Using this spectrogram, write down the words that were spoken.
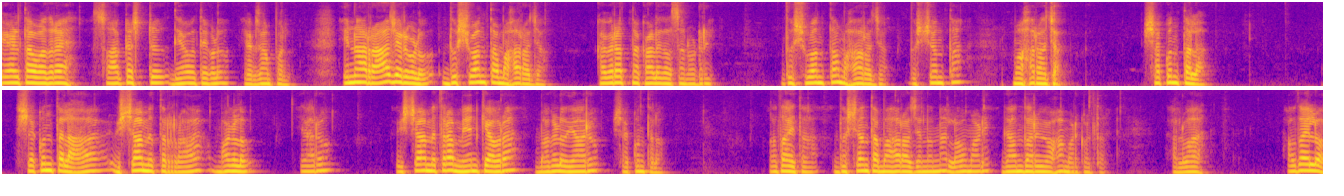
ಹೇಳ್ತಾ ಹೋದರೆ ಸಾಕಷ್ಟು ದೇವತೆಗಳು ಎಕ್ಸಾಂಪಲ್ ಇನ್ನು ರಾಜರುಗಳು ದುಷ್ವಂತ ಮಹಾರಾಜ. ಕವಿರತ್ನ ಕಾಳಿದಾಸ ನೋಡ್ರಿ. ದುಷ್ವಂತ ಮಹಾರಾಜ, ದುಷ್ಯಂತ ಮಹಾರಾಜ. ಶಕುಂತಲ. ಶಕುಂತಲ ವಿಶ್ವಾಮಿತ್ರರ ಮಗಳು. ಯಾರು? ವಿಶ್ವಾಮಿತ್ರ ಮೇನ್ಕೆ ಅವರ ಮಗಳು ಯಾರು? ಶಕುಂತಲ. ಗೊತ್ತಾಯ್ತಾ? ದುಷ್ಯಂತ ಮಹಾರಾಜನನ್ನು ಲವ್ ಮಾಡಿ ಗಾಂಧಾರ ವಿವಾಹ ಮಾಡ್ಕೊಳ್ತಾರೆ. ಅಲ್ವಾ? ಹೌದಾ ಇಲ್ವಾ?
